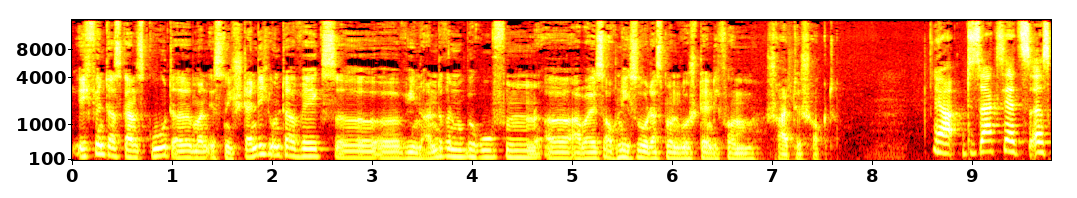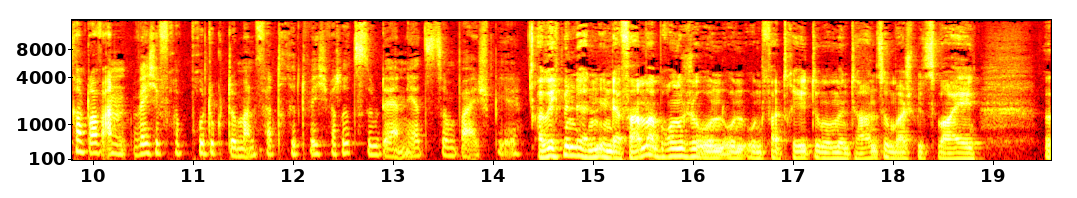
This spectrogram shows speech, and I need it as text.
ich finde das ganz gut. Also man ist nicht ständig unterwegs wie in anderen Berufen, aber ist auch nicht so, dass man nur ständig vom Schreibtisch hockt. Ja, du sagst jetzt, es kommt drauf an, welche Produkte man vertritt. Welche vertrittst du denn jetzt zum Beispiel? Also ich bin in, in der Pharmabranche und, und, und vertrete momentan zum Beispiel zwei äh,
